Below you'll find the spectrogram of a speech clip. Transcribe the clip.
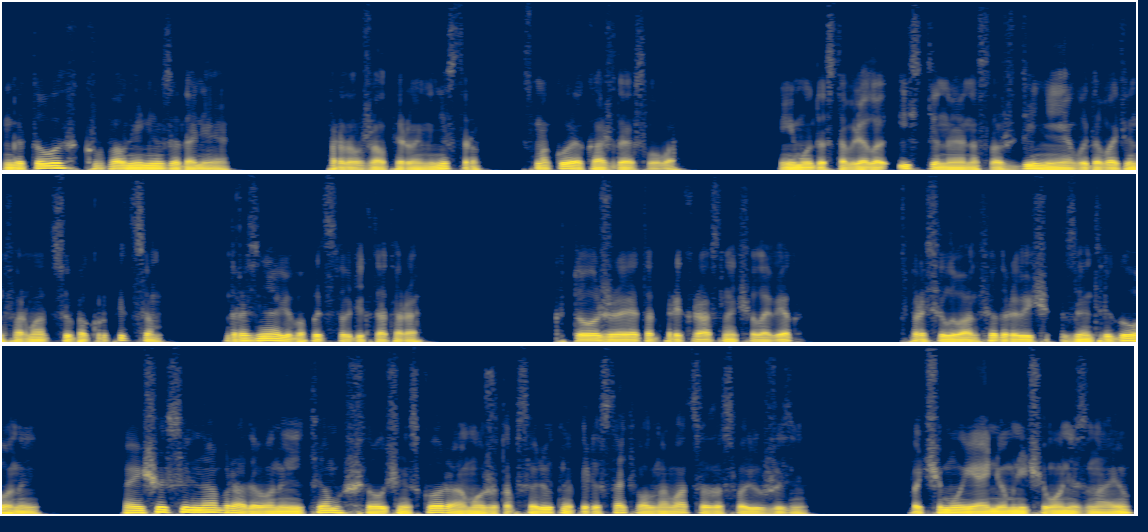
готовых к выполнению задания, продолжал первый министр, смакуя каждое слово. Ему доставляло истинное наслаждение выдавать информацию по крупицам, дразня любопытство диктатора. «Кто же этот прекрасный человек?» — спросил Иван Федорович, заинтригованный, а еще сильно обрадованный тем, что очень скоро может абсолютно перестать волноваться за свою жизнь. «Почему я о нем ничего не знаю?»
